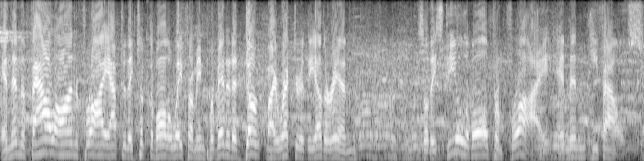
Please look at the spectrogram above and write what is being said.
And then the foul on Frye after they took the ball away from him prevented a dunk by Rector at the other end. So they steal the ball from Frye, and then he fouls.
